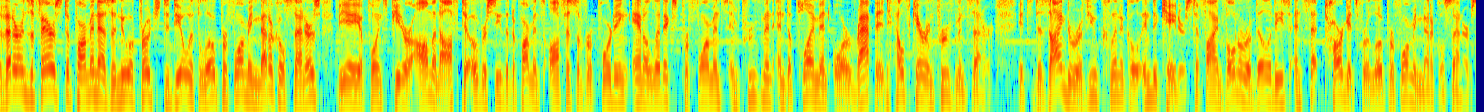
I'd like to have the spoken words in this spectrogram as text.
The Veterans Affairs Department has a new approach to deal with low performing medical centers. VA appoints Peter Almenoff to oversee the department's Office of Reporting, Analytics, Performance, Improvement, and Deployment, or RAPID Healthcare Improvement Center. It's designed to review clinical indicators to find vulnerabilities and set targets for low performing medical centers.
